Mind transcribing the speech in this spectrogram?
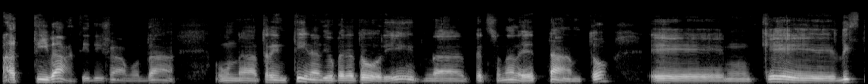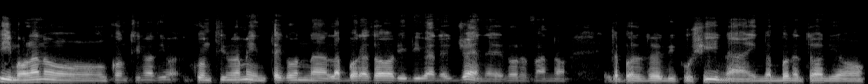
attivati diciamo da una trentina di operatori, il personale è tanto, eh, che li stimolano continuamente con laboratori di vario genere. Loro fanno il laboratorio di cucina, il laboratorio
